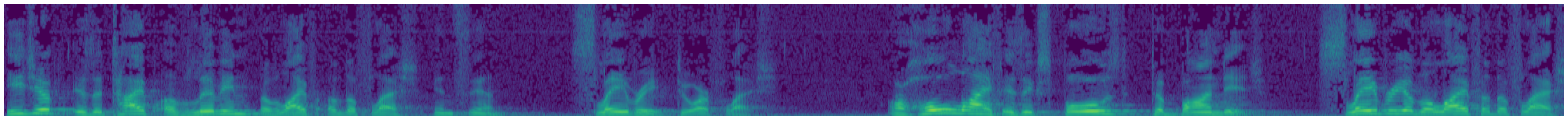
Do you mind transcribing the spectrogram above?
Egypt is a type of living the life of the flesh in sin, slavery to our flesh. Our whole life is exposed to bondage slavery of the life of the flesh,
